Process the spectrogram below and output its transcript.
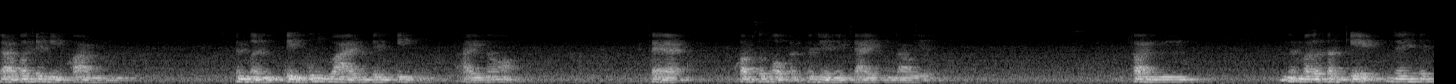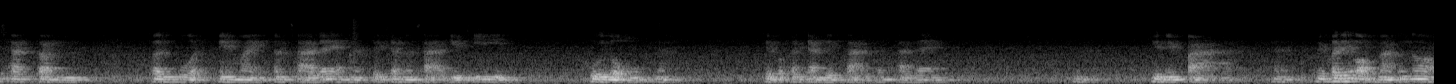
เราก็จะมีความ มันเหมือนสิ่งวุ่นวายมันเป็นสิ่งภายนอก แต่ความสงบมันอยู่ในใจของเราอยู่ตอนนั้นมาสังเกตได้ชัดตอนตอนบวชใหม่ๆพรรษาแรกนะเป็นจำพรรษาอยู่ที่ครูหลงนะเกี่ยวกับพระอาจารย์เดชาพรรษาแรกอยู่ในป่าไม่ค่อยได้ออกมาข้างนอก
